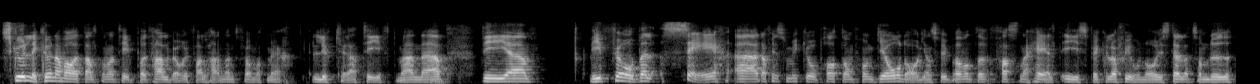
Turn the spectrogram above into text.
skulle kunna vara ett alternativ på ett halvår ifall han inte får något mer lukrativt. Men vi vi får väl se. Eh, Det finns så mycket att prata om från gårdagen så vi behöver inte fastna helt i spekulationer. Istället som du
